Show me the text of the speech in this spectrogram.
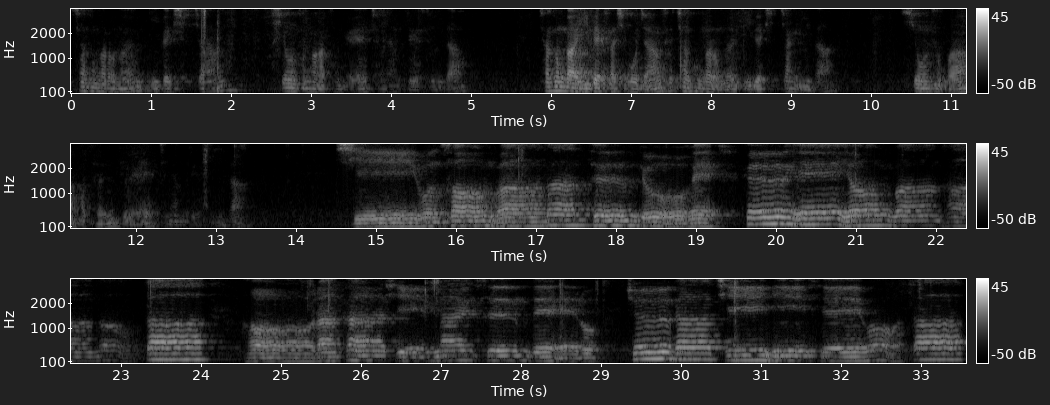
찬송가로는 210장 시온 성가 같은 교회 찬양 드리겠습니다. 찬송가 245장 새 찬송가로는 210장입니다. 시온 성과 같은 교회 찬양 드리겠습니다. 시온 성과 같은 교회 그의 영광 한없다 허락하신 말씀대로 친히 세웠다.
